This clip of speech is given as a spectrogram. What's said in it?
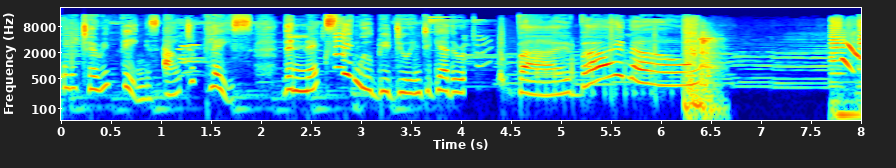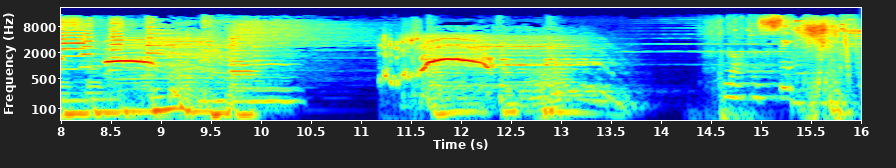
Solitary thing is out of place. The next thing we'll be doing together. Bye bye now. Not a secret.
